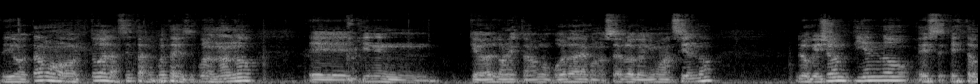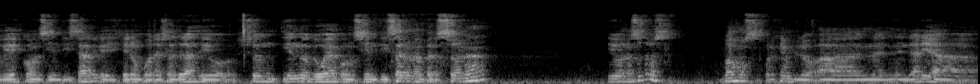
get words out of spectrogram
Digo, estamos, todas las estas respuestas que se fueron dando eh, tienen que ver con esto, ¿no? Con poder dar a conocer lo que venimos haciendo. Lo que yo entiendo es esto que es concientizar, que dijeron por allá atrás, digo, yo entiendo que voy a concientizar a una persona. Digo, nosotros vamos, por ejemplo, a- en, el- área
